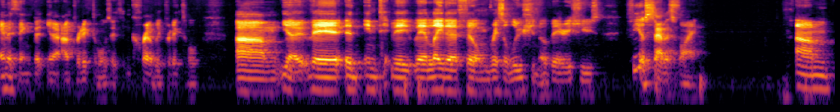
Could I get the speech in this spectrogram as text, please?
anything but you know unpredictable. It's incredibly predictable. Um, you know, their in their, their later film resolution of their issues feels satisfying. Um,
